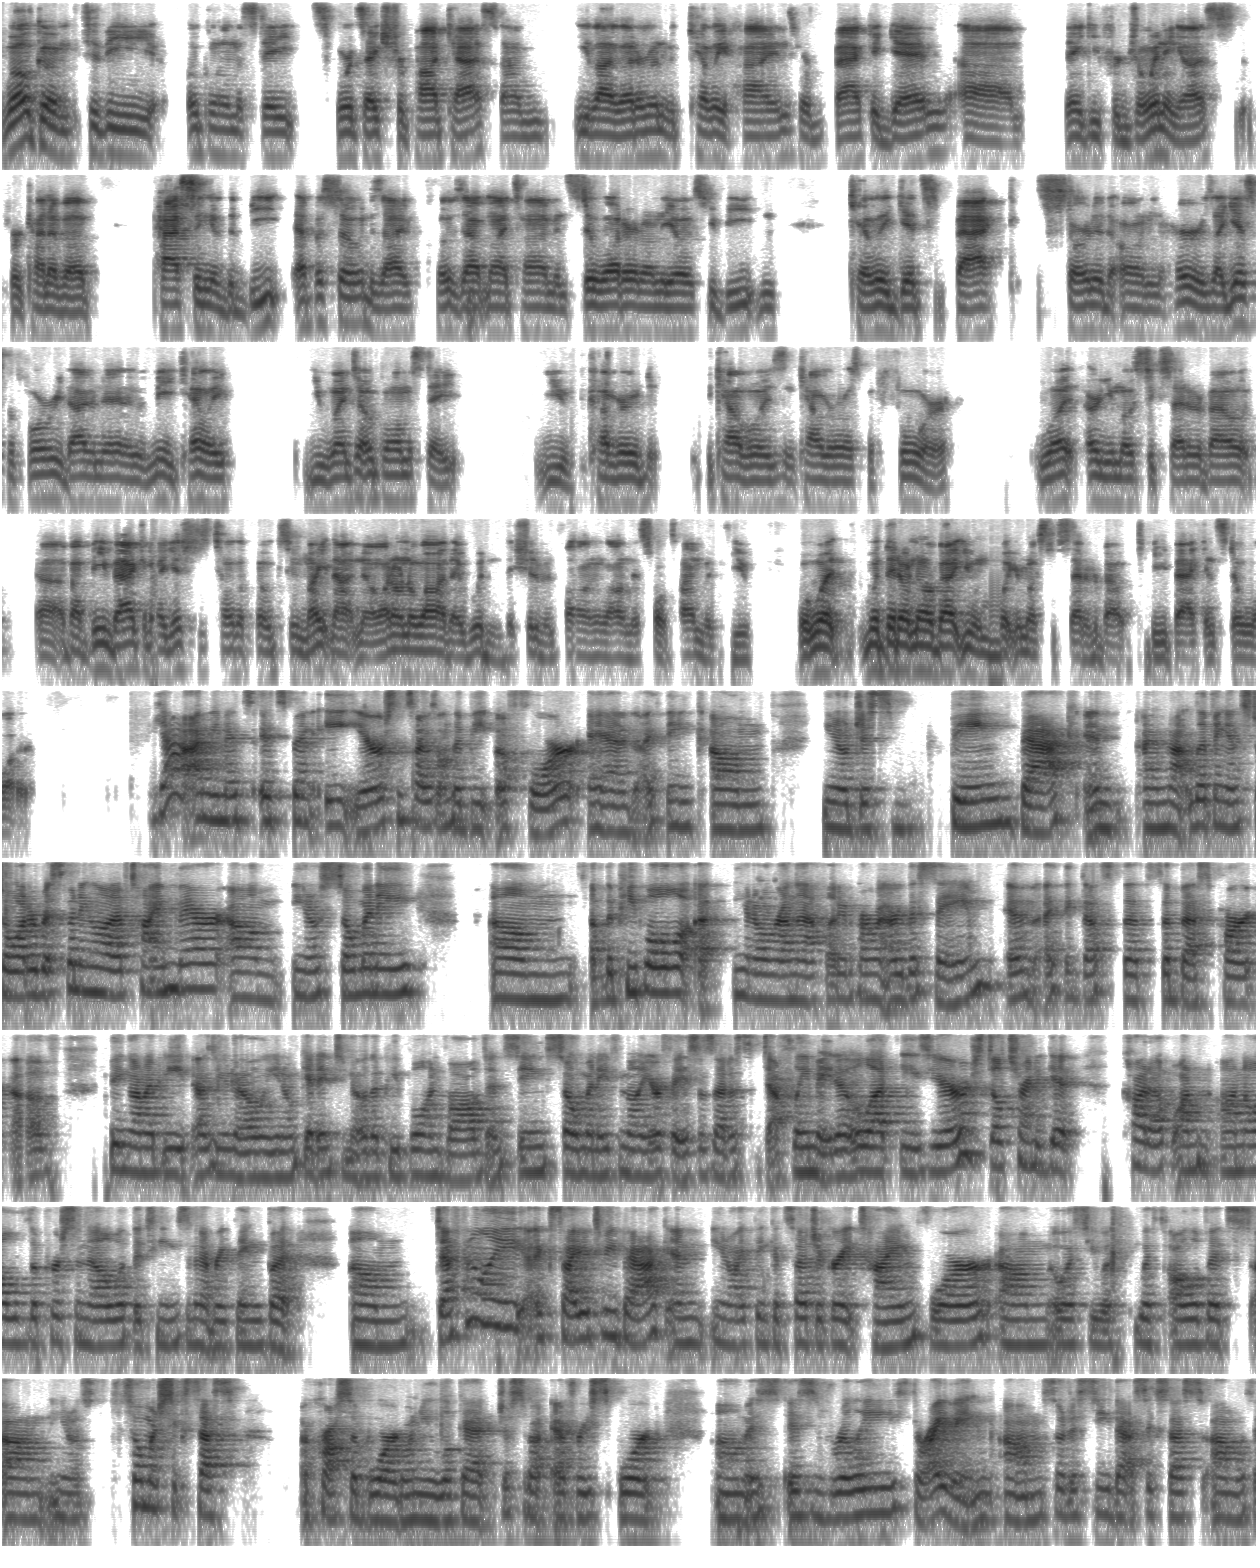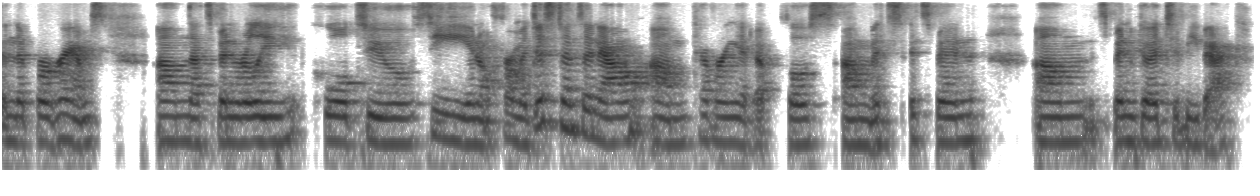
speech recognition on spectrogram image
Welcome to the Oklahoma State Sports Extra podcast. I'm Eli Lederman with Kelly Hines. We're back again. Um, thank you for joining us for kind of a passing of the beat episode as I close out my time in Stillwater and on the OSU beat. And Kelly gets back started on hers. I guess before we dive into it with me, Kelly, you went to Oklahoma State. You've covered the Cowboys and Cowgirls before. What are you most excited about uh, about being back. And I guess just tell the folks who might not know. I don't know why they wouldn't. They should have been following along this whole time with you. But what what they don't know about you and what you're most excited about to be back in Stillwater. Yeah, I mean it's it's been eight years since I was on the beat before, and I think um, you know just being back and I'm not living in Stillwater, but spending a lot of time there. Um, you know, so many um, of the people uh, you know around the athletic department are the same. And i think that's that's the best part of being on a beat as you know you know getting to know the people involved and seeing so many familiar faces that has definitely made it a lot easier. Still trying to get caught up on on all of the personnel with the teams and everything but um, definitely excited to be back. And you know i think it's such a great time for um, osu with with all of its um, you know so much success across the board when you look at just about every sport um, is is really thriving. Um, so to see that success um, within the programs, um, that's been really cool to see. You know, from a distance and now um, covering it up close. Um, it's it's been it's been good to be back.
